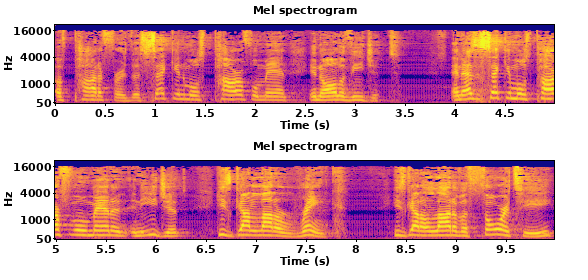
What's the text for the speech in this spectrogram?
of Potiphar, the second most powerful man in all of Egypt. And as the second most powerful man in, in Egypt, he's got a lot of rank, he's got a lot of authority,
